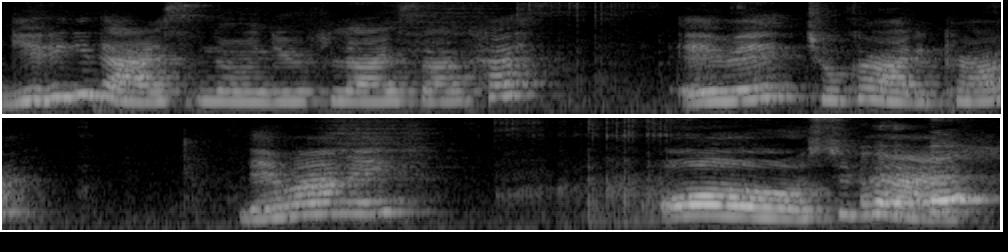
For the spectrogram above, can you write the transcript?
Geri gidersin öyle üflersen. Heh. Evet, çok harika. Devam et. Oo, süper.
